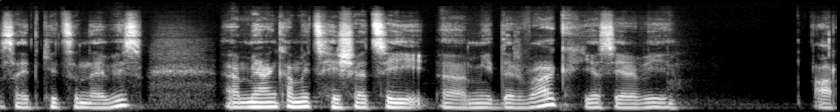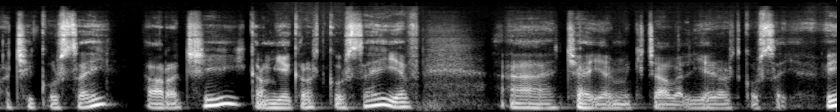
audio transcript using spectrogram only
St. Kitts and Nevis ը, մի անգամից հիշեցի մի դրվագ, ես երևի առաջի կուրս էի, առաջի կամ երկրորդ կուրս էի եւ չէ, երբ մի քիչ ավել երրորդ կուրս է երևի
